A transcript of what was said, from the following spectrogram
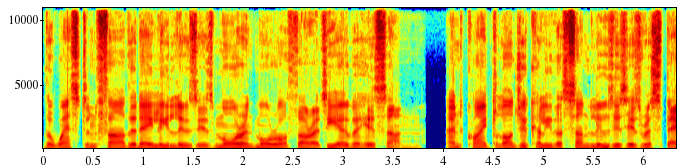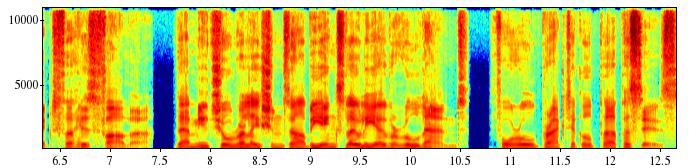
the Western father daily loses more and more authority over his son, and quite logically the son loses his respect for his father. Their mutual relations are being slowly overruled and, for all practical purposes,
